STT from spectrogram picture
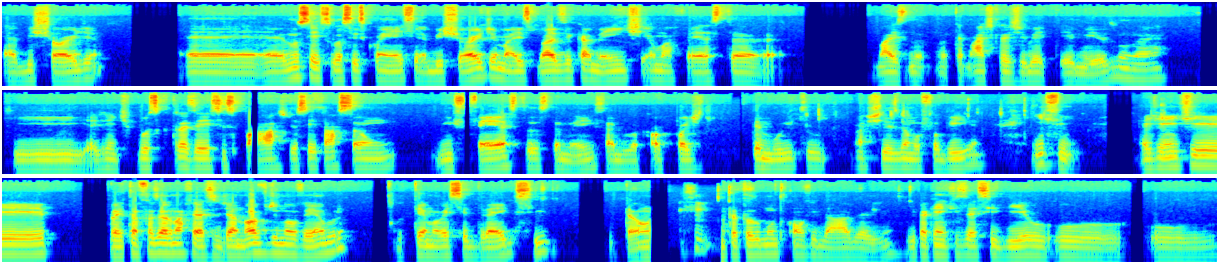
É a Bichordia, é, eu não sei se vocês conhecem a Bichordia, mas basicamente é uma festa mais na, na temática LGBT mesmo, né? Que a gente busca trazer esse espaço de aceitação em festas também, sabe? O local que pode ter muito machismo e homofobia. Enfim, a gente vai estar fazendo uma festa dia 9 de novembro. O tema vai ser Dragse. Então, tá todo mundo convidado aí. E para quem quiser seguir o, o, o,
